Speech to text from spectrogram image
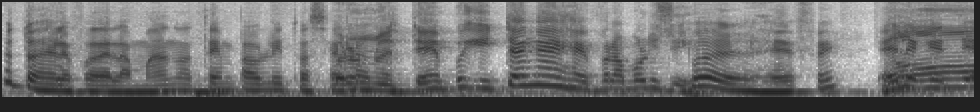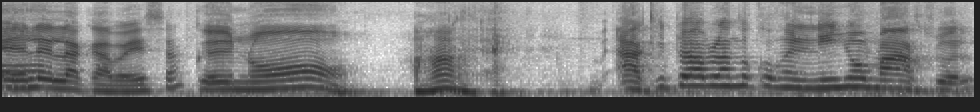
Entonces le fue de la mano a Ten Pablito hacer Pero no es TEN. Y TEN es jefe de la policía. Pues el jefe. Él, es que, él es la cabeza. Que no. Ajá. Aquí estoy hablando con el niño Maxwell,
